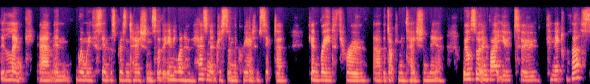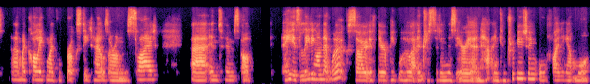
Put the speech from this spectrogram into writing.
the link um, in when we send this presentation so that anyone who has an interest in the creative sector can read through uh, the documentation there. We also invite you to connect with us. Uh, my colleague Michael Brooks details are on the slide uh, in terms of he is leading on that work. So if there are people who are interested in this area and, and contributing or finding out more,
